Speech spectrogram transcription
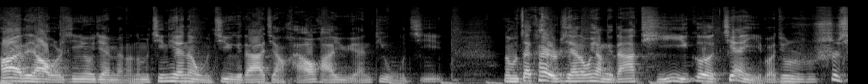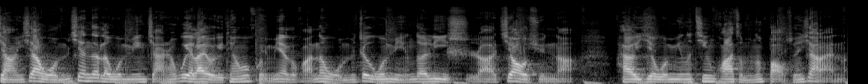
嗨，大家好，我是金又见面了。那么今天呢，我们继续给大家讲海奥华语言第五集。那么在开始之前呢，我想给大家提一个建议吧，就是试想一下，我们现在的文明，假设未来有一天会毁灭的话，那我们这个文明的历史啊、教训呐，还有一些文明的精华，怎么能保存下来呢？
